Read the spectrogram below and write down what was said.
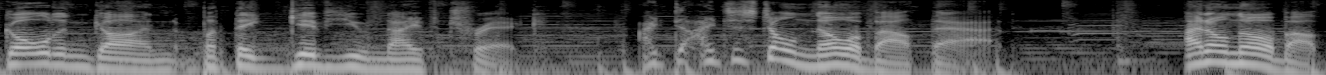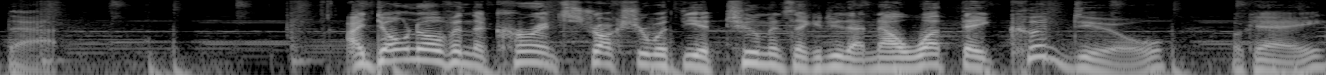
Golden Gun, but they give you Knife Trick, I, I just don't know about that. I don't know about that. I don't know if in the current structure with the attunements they could do that. Now, what they could do, okay,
